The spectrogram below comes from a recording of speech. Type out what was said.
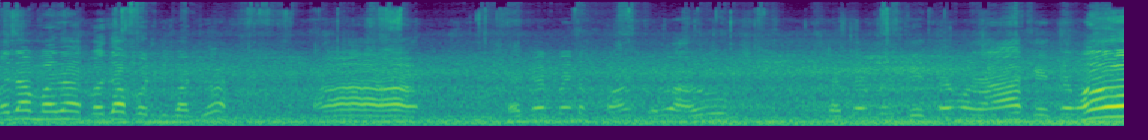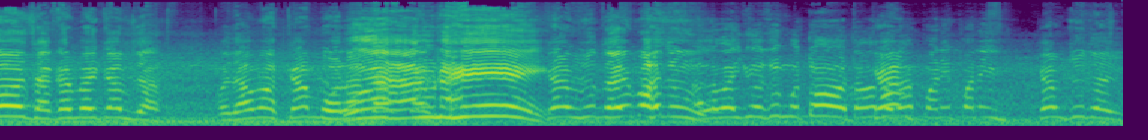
મજા મજા મજા પડી બાકી, હા. હા સગનભાઈને ફોન કર્યો આવું સગનભાઈ ખેતરમાં, હા, ખેતરમાં. ઓ સગનભાઈ કેમ છે મજામાં? કેમ બોલો ઓય હારું નહીં. કેમ શું થયું પાછું? હલવાઈ ગયો છું મોટો તમે? બધા પડી પાણી કેમ શું થયું?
